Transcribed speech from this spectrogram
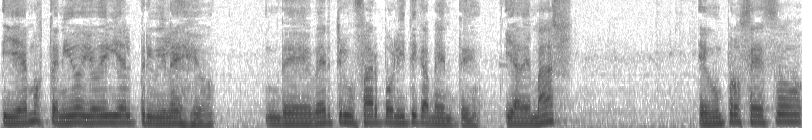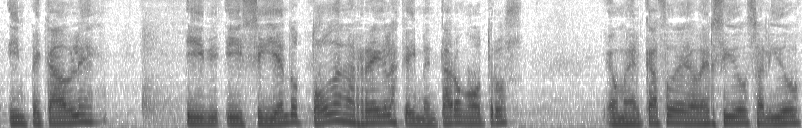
y hemos tenido, yo diría, el privilegio de ver triunfar políticamente y además en un proceso impecable y siguiendo todas las reglas que inventaron otros, en el caso de haber sido salido,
